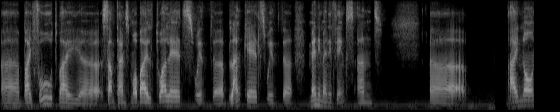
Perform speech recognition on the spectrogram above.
Uh, by food, by uh, sometimes mobile toilets, with uh, blankets, with uh, many, many things. And uh, I known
